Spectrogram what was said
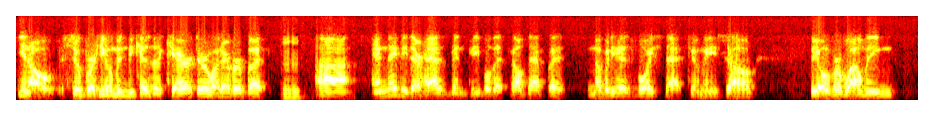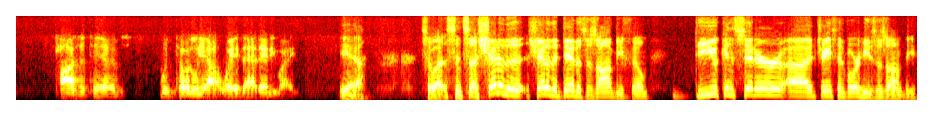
you know, superhuman because of the character or whatever. But, Mhm. uh, and maybe there has been people that felt that, but nobody has voiced that to me. So the overwhelming positives would totally outweigh that anyway. Yeah. So uh, since uh, Shed of the Shed of the Dead is a zombie film, do you consider uh, Jason Voorhees a zombie?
